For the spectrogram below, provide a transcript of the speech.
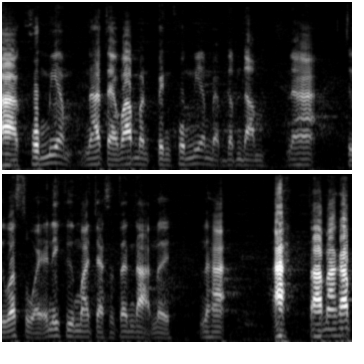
อ่าโครเมียมนะแต่ว่ามันเป็นโครเมียมแบบดำๆนะฮะถือว่าสวยอันนี้คือมาจากสแตนดาร์ดเลยนะฮะอะตามมาครับ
